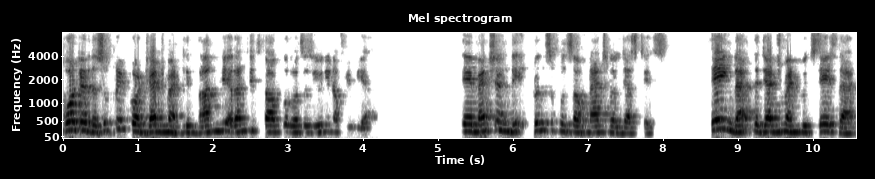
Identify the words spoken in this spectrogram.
quoted the Supreme Court judgment in Ranjit Thakur versus Union of India they mentioned the principles of natural justice, saying that the judgment which says that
